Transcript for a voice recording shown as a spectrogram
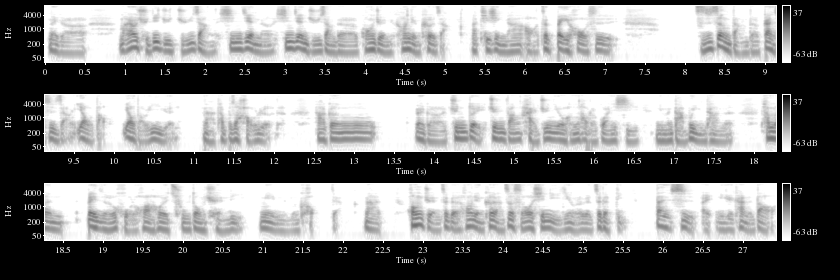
那个。马药取缔局局长新建呢，新建局长的匡卷匡卷科长，那提醒他哦，这背后是执政党的干事长要倒要倒议员，那他不是好惹的，他跟那个军队军方海军有很好的关系，你们打不赢他们，他们被惹火的话会出动全力灭你们口，这样，那荒卷这个荒卷科长这时候心里已经有了个这个底。但是，哎，你可以看得到，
